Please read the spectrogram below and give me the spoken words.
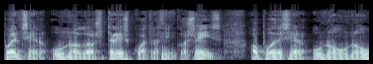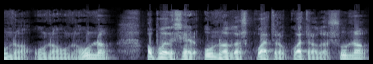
Pueden ser 1, 2, 3, 4, 5, 6, o puede ser 1, 1, 1, 1, 1, 1, o puede ser 1, 2, 4, 4, 2, 1,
